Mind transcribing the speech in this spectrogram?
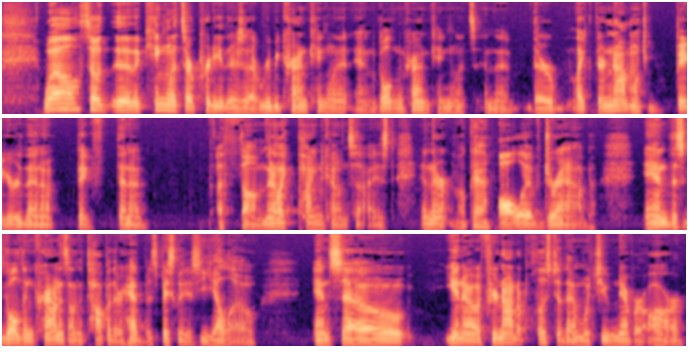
well, so the, the kinglets are pretty. There's a ruby crown kinglet and golden crown kinglets, and the they're like they're not much bigger than a big than a a thumb. They're like pine cone sized, and they're okay. olive drab. And this golden crown is on the top of their head, but it's basically just yellow. And so, you know, if you're not up close to them, which you never are,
